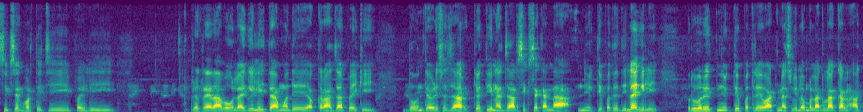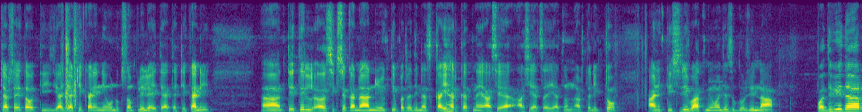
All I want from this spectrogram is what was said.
शिक्षक भरतीची पहिली प्रक्रिया राबवल्या गेली. त्यामध्ये अकरा हजारपैकी दोन ते अडीच हजार किंवा तीन हजार शिक्षकांना नियुक्तीपत्रे दिल्या गेली. उर्वरित नियुक्तीपत्रे वाटण्यास विलंब लागला. कारण आचारसंहिता होती. ज्या ज्या ठिकाणी निवडणूक संपलेली आहे त्या त्या ठिकाणी तेथील शिक्षकांना नियुक्तीपत्र देण्यास काही हरकत नाही अशा आशयाचा यातून अर्थ निघतो. आणि तिसरी बातमी म्हणजेच गुरुजींना पदवीधर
